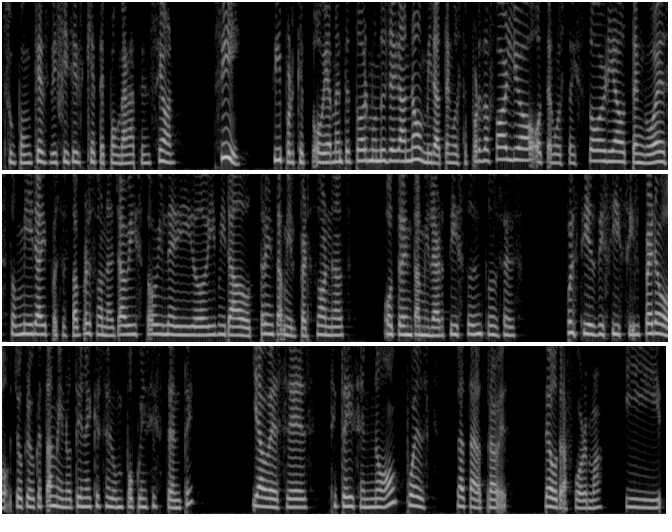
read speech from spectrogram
supongo que es difícil que te pongan atención. Sí, sí, porque obviamente todo el mundo llega, no, mira, tengo este portafolio o tengo esta historia o tengo esto, mira, y pues esta persona ya ha visto y leído y mirado 30 mil personas o 30 mil artistas, entonces, pues sí es difícil, pero yo creo que también uno tiene que ser un poco insistente y a veces si te dicen no, pues tratar otra vez, de otra forma y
